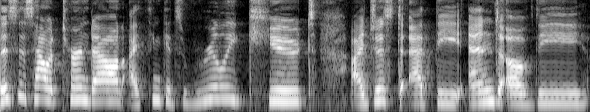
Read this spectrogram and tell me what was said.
This is how it turned out. I think it's really cute. I just, at the end of the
